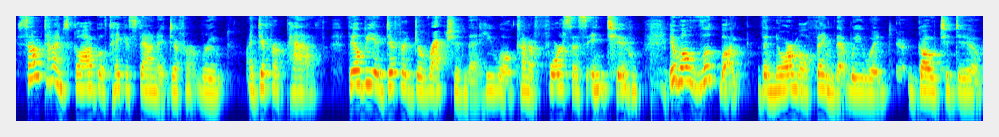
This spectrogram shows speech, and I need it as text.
Sometimes God will take us down a different route, a different path. There'll be a different direction that He will kind of force us into. It won't look like the normal thing that we would go to do.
